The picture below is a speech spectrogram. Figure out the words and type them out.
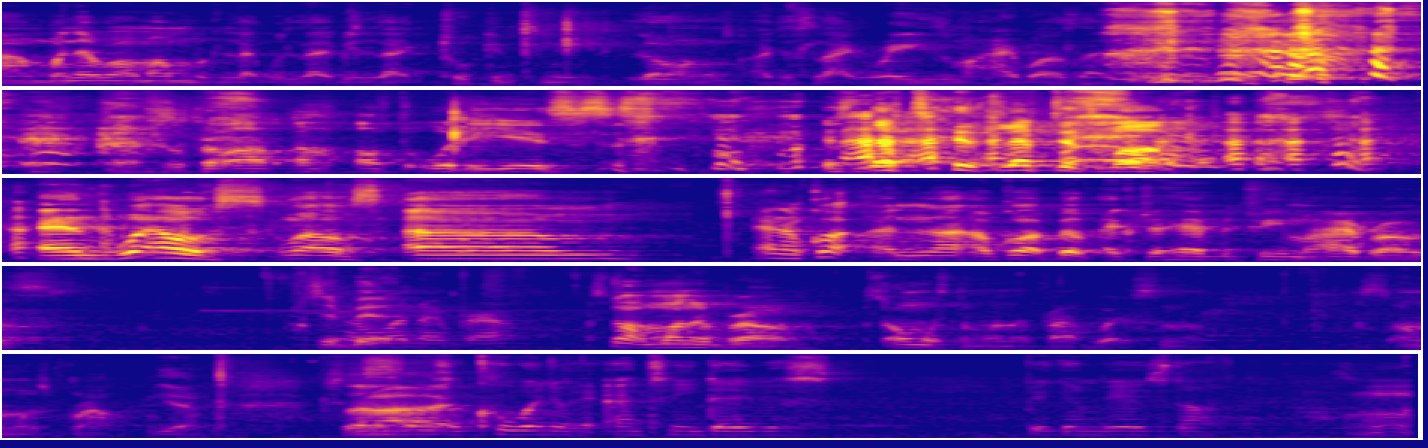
um, whenever my mum would like would like be like talking to me long, I just like raise my eyebrows like this. so af- af- after all the years, it's left it's left its mark. And what else? What else? Um, and I've got and I've got a bit of extra hair between my eyebrows. It's a bit. wonder, bro. It's not monobrown. It's almost a monobrown, but it's not. It's almost brown. Yeah. So Those I, cool anyway. Anthony Davis, big NBA star. mm,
